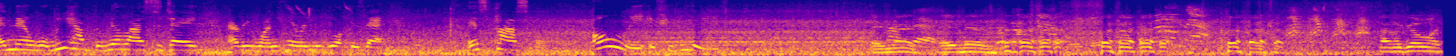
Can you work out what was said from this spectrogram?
And then what we have to realize today, everyone here in New York, is that it's possible only if you believe. Amen. Amen. Have a good one.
